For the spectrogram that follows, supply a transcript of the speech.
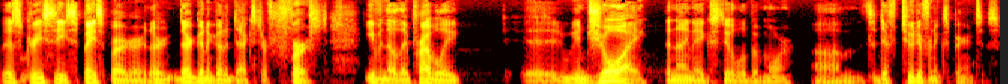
this greasy space burger, they're they're gonna go to Dexter first, even though they probably uh, enjoy the nine egg stew a little bit more. Um, it's a diff- two different experiences.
